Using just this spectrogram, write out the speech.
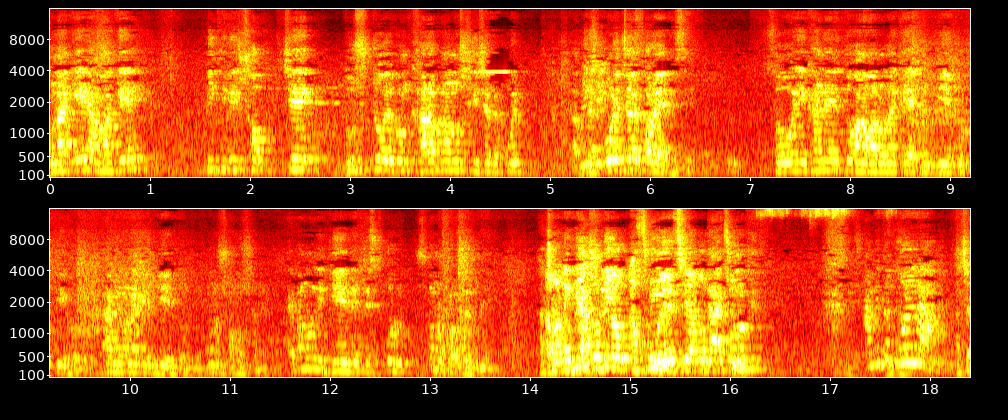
ওনাকে আমাকে পৃথিবীর সবচেয়ে দুষ্ট এবং খারাপ মানুষ হিসেবে আপনার পরিচয় করাই দিছে। তো এখানে তো আমার ওনাকে এখন বিয়ে করতেই হবে। আমি ওনাকে বিয়ে করব কোনো সমস্যা নেই। এখন উনি ডিএনএ টেস্ট করুক কোনো প্রবলেম নেই। আমি তো বললাম। আচ্ছা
